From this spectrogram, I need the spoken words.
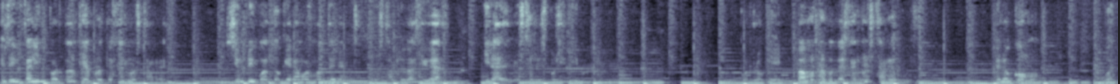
es de vital importancia proteger nuestra red, siempre y cuando queramos mantener nuestra privacidad y la de nuestro dispositivo. Por lo que vamos a proteger nuestra red wifi. ¿Pero cómo? Bueno,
